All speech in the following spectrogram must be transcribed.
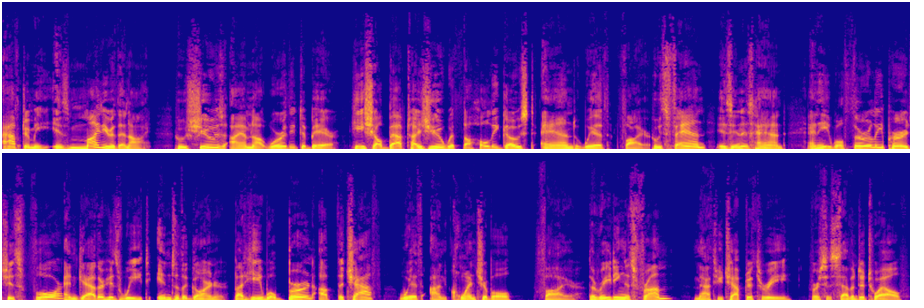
after me is mightier than I, whose shoes I am not worthy to bear. He shall baptize you with the Holy Ghost and with fire, whose fan is in his hand, and he will thoroughly purge his floor and gather his wheat into the garner. But he will burn up the chaff with unquenchable fire. The reading is from Matthew chapter 3, verses 7 to 12,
